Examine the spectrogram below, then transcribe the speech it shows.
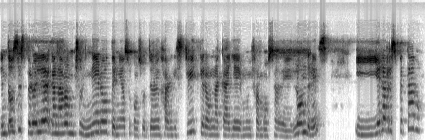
Entonces, pero él ganaba mucho dinero, tenía su consultorio en Harley Street, que era una calle muy famosa de Londres, y era respetado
